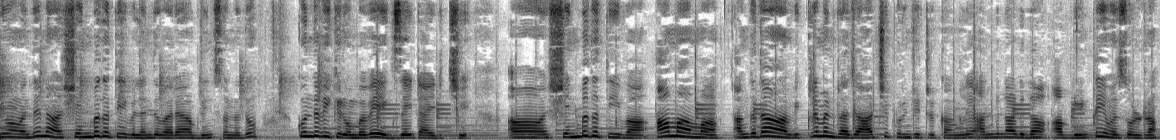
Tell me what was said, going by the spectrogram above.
இவன் வந்து நான் செண்பகத்தீவுலேருந்து வரேன் அப்படின்னு சொன்னதும் குந்தவிக்கு ரொம்பவே எக்ஸைட் ஆயிடுச்சு. செண்பக தீவா. ஆமாம் ஆமாம் அங்கே தான் விக்ரமன் ராஜா ஆட்சி புரிஞ்சிட்டு இருக்காங்களே அந்த நாடு தான் அப்படின்ட்டு இவன் சொல்கிறான்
